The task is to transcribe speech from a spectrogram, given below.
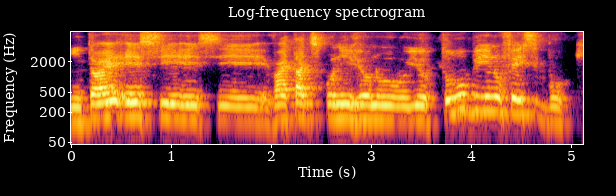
Então, esse, esse vai estar disponível no YouTube e no Facebook,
